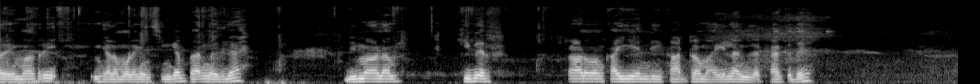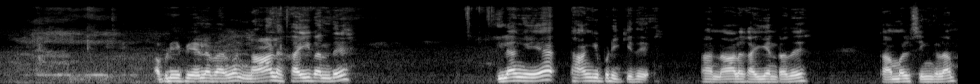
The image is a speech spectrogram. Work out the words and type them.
அதே மாதிரி இங்கே சிங்கம் பாருங்க இதில். விமானம் கிபர் ராணுவம் கையேந்தி காட்டுற மாதிரிலாம் இதில் கிடக்குது. அப்படியே பேரில் பாருங்க நாலு கை வந்து இலங்கையை தாங்கி பிடிக்குது. நாலு கைன்றது தமிழ் சிங்களம்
